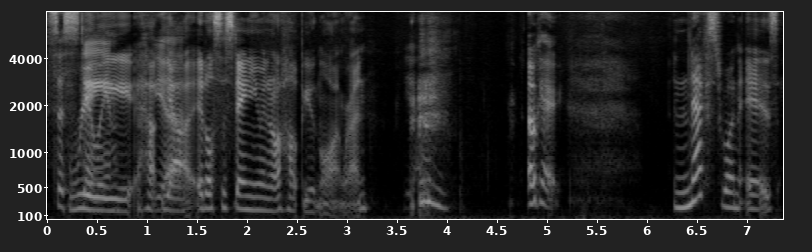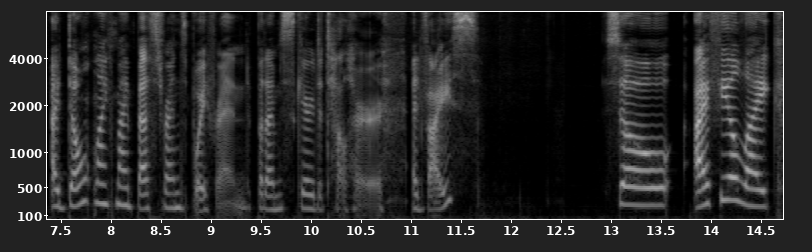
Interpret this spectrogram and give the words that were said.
Sustain. really hel- yeah. it'll sustain you and it'll help you in the long run. okay. Next one is I don't like my best friend's boyfriend, but I'm scared to tell her. Advice? So, I feel like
